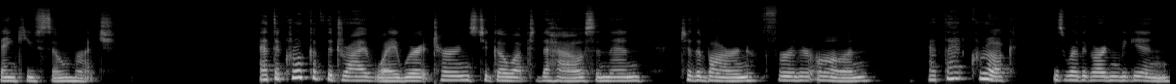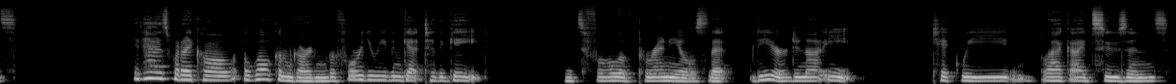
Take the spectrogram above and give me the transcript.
Thank you so much. At the crook of the driveway where it turns to go up to the house and then to the barn further on, at that crook is where the garden begins. It has what I call a welcome garden before you even get to the gate. It's full of perennials that deer do not eat tickweed and black eyed Susans,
